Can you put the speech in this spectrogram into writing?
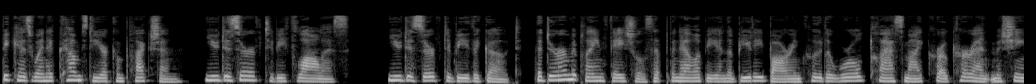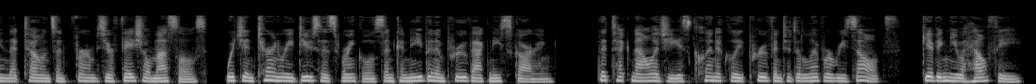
Because when it comes to your complexion, you deserve to be flawless. You deserve to be the GOAT. The dermaplane facials at Penelope and the Beauty Bar include a world-class microcurrent machine that tones and firms your facial muscles, which in turn reduces wrinkles and can even improve acne scarring. The technology is clinically proven to deliver results, giving you a healthy,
